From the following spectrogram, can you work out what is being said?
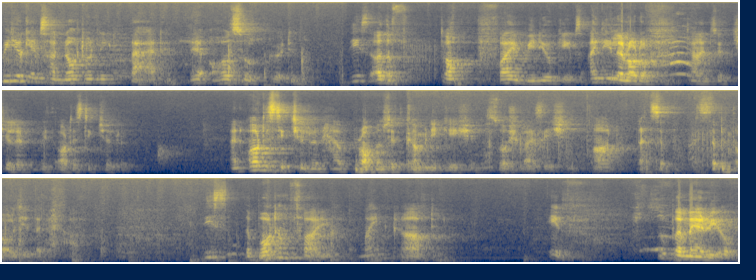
Video games are not only bad, they're also good. These are the top five video games. I deal a lot of times with children, with autistic children. And autistic children have problems with communication, socialization, art. That's, a, that's the pathology that they have. These, the bottom five, Minecraft, If, Super Mario,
